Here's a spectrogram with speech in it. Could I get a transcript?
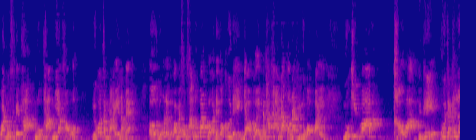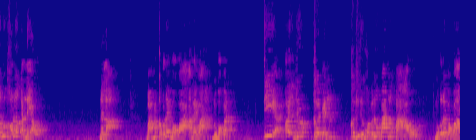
ว่าหนูสิไปพาลูกพาเมียเขา หรือว่าจังไหนะแม่เออหนูก็เลยบอกว่าไม่สงสารลูกบ้างเหรอเด็กก็คือเด็กอย่าเอาตัวเองเป็นทัฐานนะตอนนั้นที่หนูบอกไปหนูคิดว่าเขาอะพี่พี่คุยกันแค่เรื่องลูกเขาเลิกกันแล้วนั่นแหละบางมันก็ไม่ได้บอกว่าอะไรวะหนูบอกว่าจี้อะเอ้ยเคยเป็น เคยคิดถึงคนเป็นลูกบ้างหรือเปล่าหนูก็เลยบอกว่า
